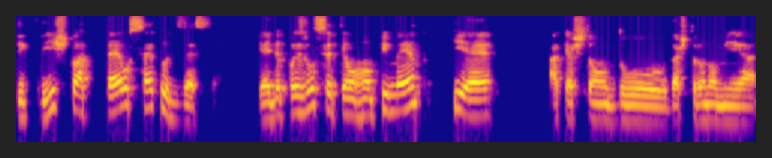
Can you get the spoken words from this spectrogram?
de Cristo até o século XVII. E aí depois você tem um rompimento, que é a questão do, da astronomia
